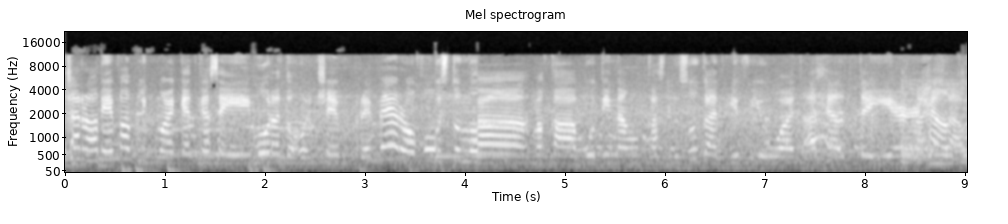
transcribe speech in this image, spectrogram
Charot, eh, public market kasi mura doon, syempre. Pero kung gusto mo ma- makabuti ng kalusugan, if you want a healthier health,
